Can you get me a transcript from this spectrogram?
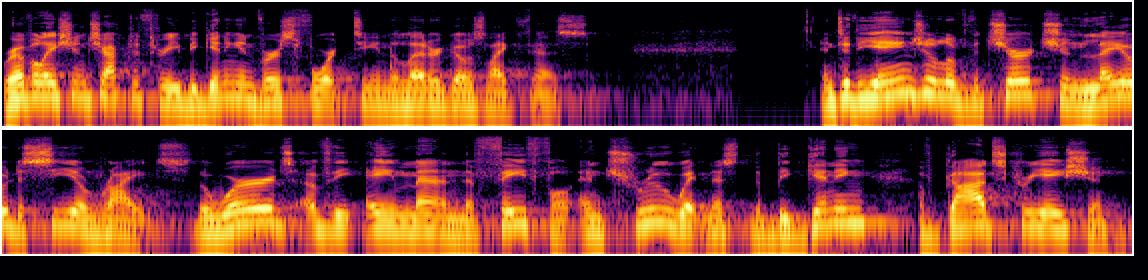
Revelation chapter 3, beginning in verse 14, the letter goes like this. And to the angel of the church in Laodicea writes the words of the Amen, the faithful and true witness, the beginning of God's creation.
